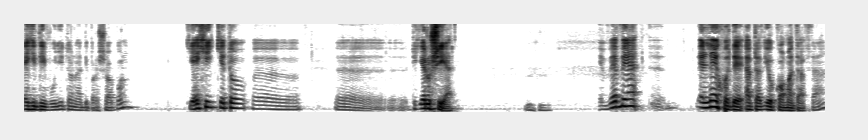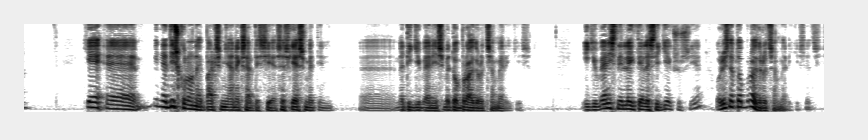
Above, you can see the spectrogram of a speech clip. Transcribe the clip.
έχει τη Βουλή των Αντιπροσώπων και έχει και το, ε, ε τη Γερουσία. Ε, βέβαια ε, ελέγχονται από τα δύο κόμματα αυτά και ε, είναι δύσκολο να υπάρξει μια ανεξαρτησία σε σχέση με την, ε, με την κυβέρνηση, με τον πρόεδρο της Αμερικής. Η κυβέρνηση την λέει εκτελεστική εξουσία ορίζεται από τον πρόεδρο της Αμερικής. Έτσι.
